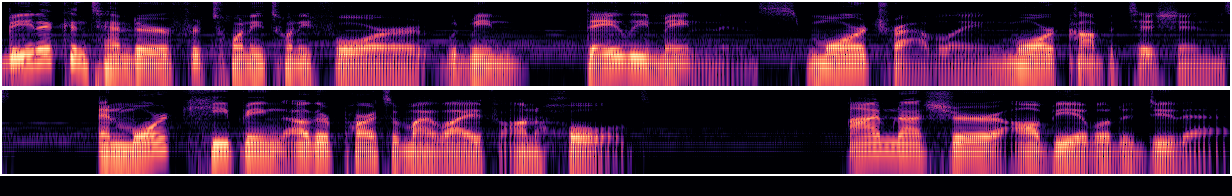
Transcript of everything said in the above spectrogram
Being a contender for 2024 would mean daily maintenance, more traveling, more competitions, and more keeping other parts of my life on hold. I'm not sure I'll be able to do that.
